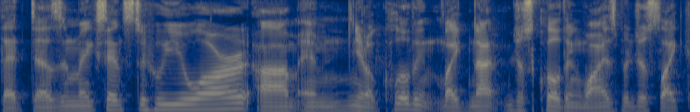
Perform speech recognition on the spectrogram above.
that doesn't make sense to who you are. Um, and you know, clothing, like not just clothing wise, but just like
